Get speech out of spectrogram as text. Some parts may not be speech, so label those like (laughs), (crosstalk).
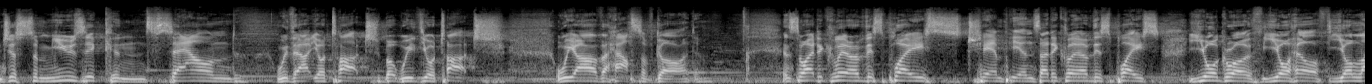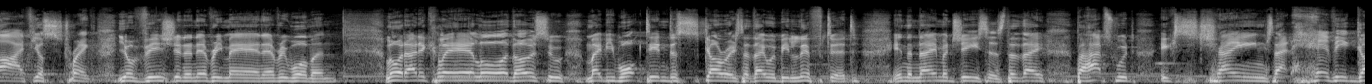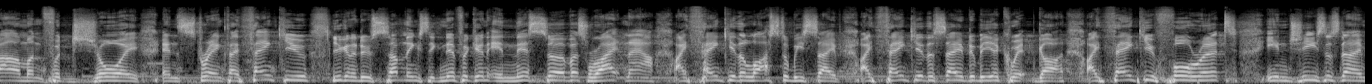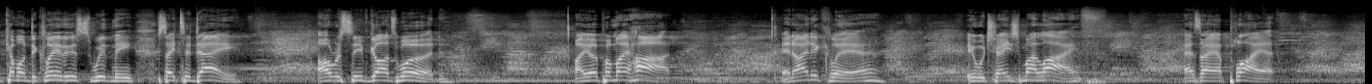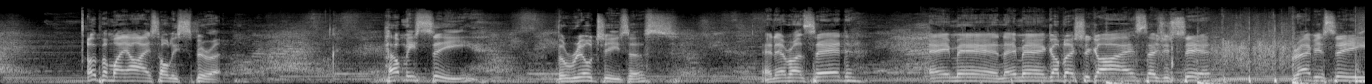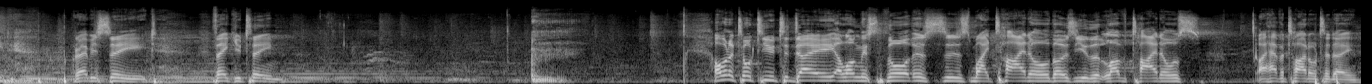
just some music and sound without your touch, but with your touch, we are the house of God. And so I declare of this place, champions, I declare of this place your growth, your health, your life, your strength, your vision in every man, every woman. Lord, I declare, Lord, those who maybe walked in discouraged, that they would be lifted in the name of Jesus, that they perhaps would exchange that heavy garment for joy and strength. I thank you. You're going to do something significant in this service right now. I thank you, the lost will be saved. I thank you, the saved will be equipped, God. I thank you for it in Jesus' name. Come on, declare this with me. Say, Today, I'll receive God's word. I open my heart and I declare it will change my life as I apply it. Open my eyes, Holy Spirit. Help me see the real Jesus. And everyone said, Amen. Amen. God bless you guys as you sit. Grab your seat. Grab your seat. Thank you, team. (clears throat) I want to talk to you today along this thought. This is my title. Those of you that love titles, I have a title today.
